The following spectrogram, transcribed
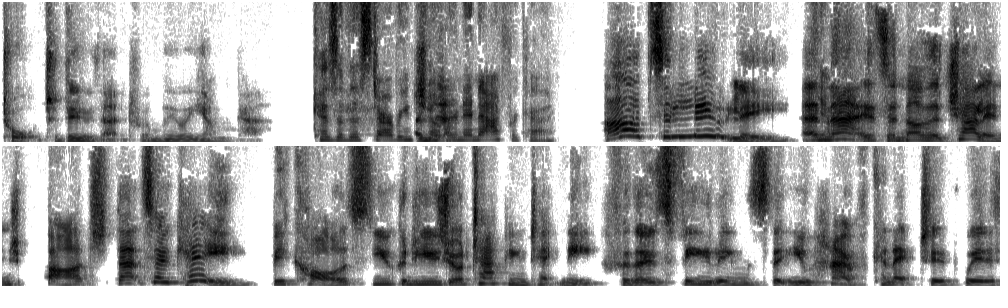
taught to do that when we were younger. Because of the starving children that, in Africa. Absolutely. And Yeah. that is another challenge, but that's okay because you could use your tapping technique for those feelings that you have connected with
